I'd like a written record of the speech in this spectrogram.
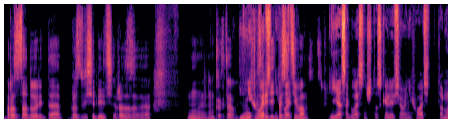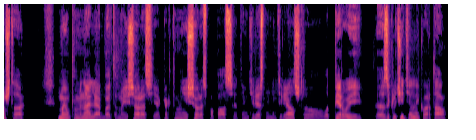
раззадорить, да, развеселить, раз, как-то не хватит, зарядить не позитивом. Хватит. Я согласен, что, скорее всего, не хватит, потому что мы упоминали об этом, и еще раз, я как-то мне еще раз попался это интересный материал, что вот первый э, заключительный квартал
